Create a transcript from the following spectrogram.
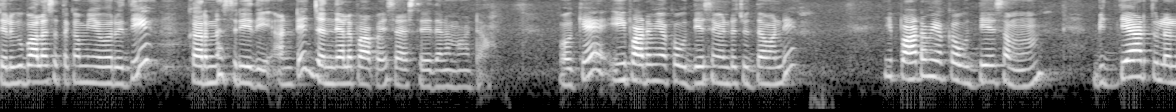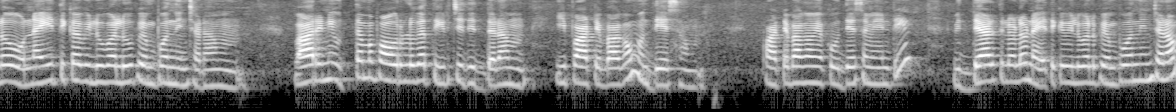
తెలుగు బాల శతకం ఎవరిది? కర్ణశ్రీది. అంటే జంధ్యాల పాపయ్య శాస్త్రిది అనమాట ఓకే ఈ పాఠం యొక్క ఉద్దేశం ఏంటో చూద్దామండి. ఈ పాఠం యొక్క ఉద్దేశం విద్యార్థులలో నైతిక విలువలు పెంపొందించడం వారిని ఉత్తమ పౌరులుగా తీర్చిదిద్దడం ఈ పాఠ్యభాగం ఉద్దేశం. పాఠ్యభాగం యొక్క ఉద్దేశం ఏంటి? విద్యార్థులలో నైతిక విలువలు పెంపొందించడం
